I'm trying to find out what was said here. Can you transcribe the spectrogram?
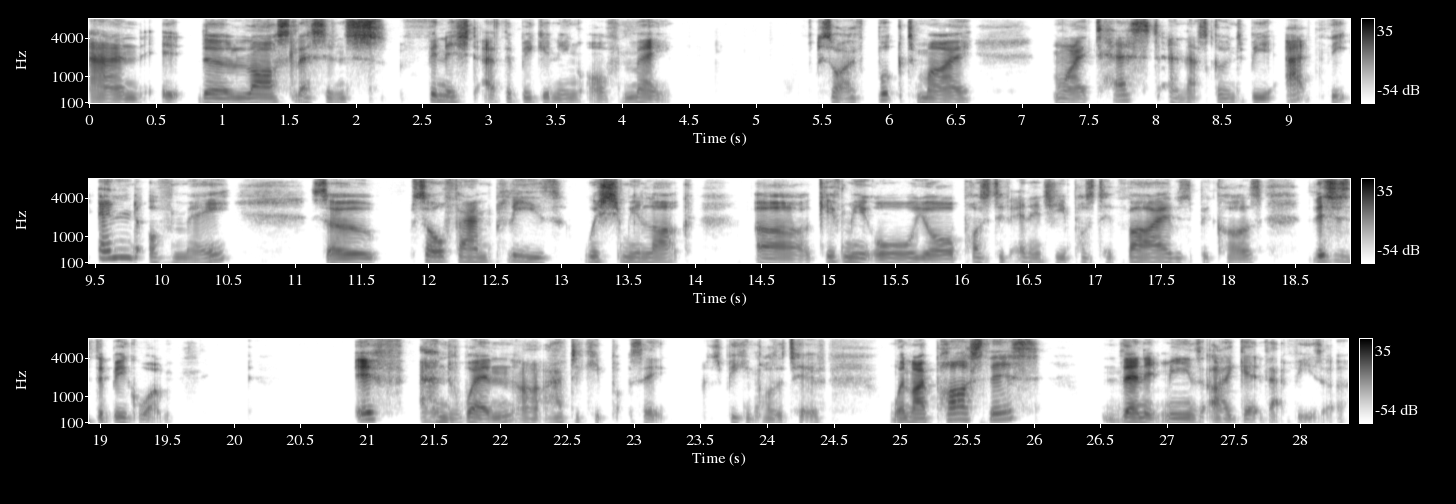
and it, the last lessons finished at the beginning of May. So I've booked my my test, and that's going to be at the end of May. So Soul fam, please wish me luck. Uh, give me all your positive energy, positive vibes, because this is the big one. If and when uh, I have to keep say speaking positive, when I pass this, then it means I get that visa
